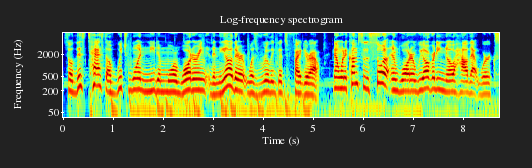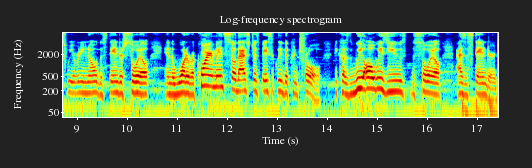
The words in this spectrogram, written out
So this test of which one needed more watering than the other was really good to figure out. Now, when it comes to the soil and water, we already know how that works. We already know the standard soil and the water requirements. So that's just basically the control because we always use the soil as a standard.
